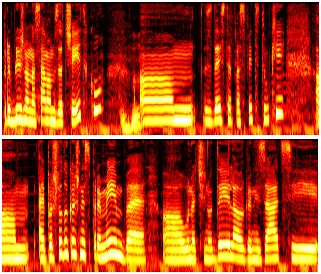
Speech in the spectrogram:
približno na samem začetku, um, zdaj ste pa spet tukaj. Um, je prišlo do kakšne spremembe uh, v načinu dela, organizaciji,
